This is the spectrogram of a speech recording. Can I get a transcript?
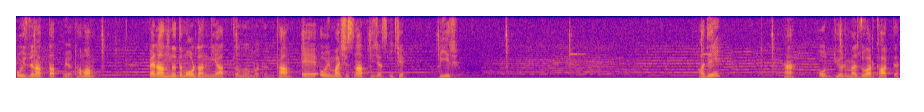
O yüzden atlatmıyor. Tamam. Ben anladım oradan niye atlanılmadığını. Tamam. Ee, oyun başlasın atlayacağız. 2 1 Hadi. Ha, o görünmez duvar kalktı.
